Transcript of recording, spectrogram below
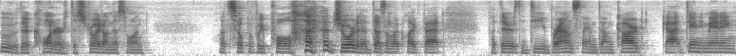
Ooh, the corner is destroyed on this one. Let's hope if we pull Jordan, it doesn't look like that. But there's the D Brown slam dunk card. Got Danny Manning,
